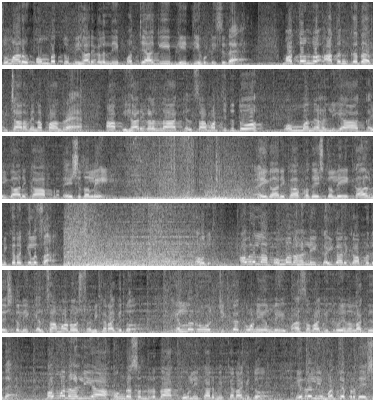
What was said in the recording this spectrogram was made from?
ಸುಮಾರು ಒಂಬತ್ತು ಬಿಹಾರಿಗಳಲ್ಲಿ ಪತ್ತೆಯಾಗಿ ಭೀತಿ ಹುಟ್ಟಿಸಿದೆ. ಮತ್ತೊಂದು ಆತಂಕದ ವಿಚಾರವೇನಪ್ಪ ಅಂದ್ರೆ, ಆ ಬಿಹಾರಿಗಳೆಲ್ಲ ಕೆಲಸ ಮಾಡ್ತಿದ್ದದ್ದು ಬೊಮ್ಮನಹಳ್ಳಿಯ ಕೈಗಾರಿಕಾ ಪ್ರದೇಶದಲ್ಲಿ. ಕೈಗಾರಿಕಾ ಪ್ರದೇಶದಲ್ಲಿ ಕಾರ್ಮಿಕರ ಕೆಲಸ. ಹೌದು, ಅವರೆಲ್ಲ ಬೊಮ್ಮನಹಳ್ಳಿ ಕೈಗಾರಿಕಾ ಪ್ರದೇಶದಲ್ಲಿ ಕೆಲಸ ಮಾಡೋ ಶ್ರಮಿಕರಾಗಿದ್ದು, ಎಲ್ಲರೂ ಚಿಕ್ಕ ಕೋಣೆಯಲ್ಲಿ ವಾಸವಾಗಿದ್ರು ಎನ್ನಲಾಗ್ತಿದೆ. ಬೊಮ್ಮನಹಳ್ಳಿಯ ಹೊಂಗಸಂದ್ರದ ಕೂಲಿ ಕಾರ್ಮಿಕರಾಗಿದ್ದು, ಇದರಲ್ಲಿ ಮಧ್ಯಪ್ರದೇಶ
